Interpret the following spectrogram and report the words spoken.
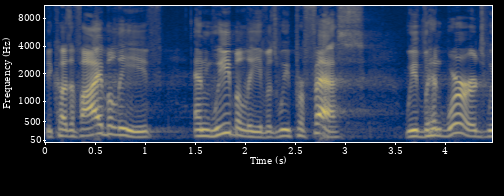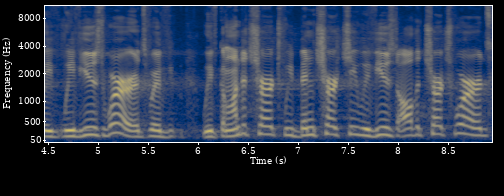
Because if I believe, and we believe as we profess, We've had words, we've, we've used words, we've, we've gone to church, we've been churchy, we've used all the church words.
